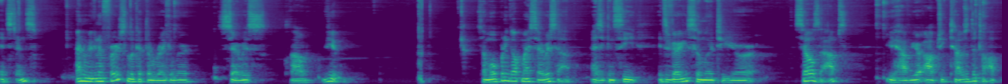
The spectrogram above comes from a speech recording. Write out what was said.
instance, and we're going to first look at the regular Service Cloud view. So I'm opening up my Service app. As you can see, it's very similar to your sales apps. You have your object tabs at the top,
